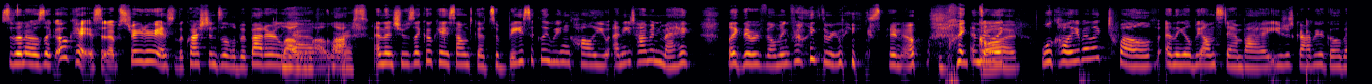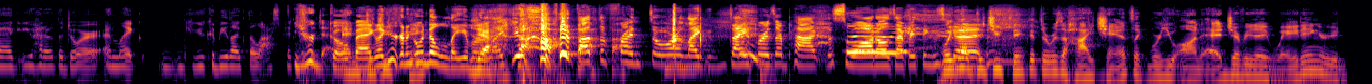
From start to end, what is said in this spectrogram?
So then I was like, okay, sit up straighter, answer the questions a little bit better, la, Yeah, la, la, la. And then she was like, okay, sounds good. So basically, we can call you anytime in May. Like, they were filming for like three weeks. I know. Oh my and they're like, God. we'll call you by like 12, and then you'll be on standby. You just grab your go bag, you head out the door, and like, you could be like the last pitch Your of the day. go And bag, like you you're gonna go into labor. Yeah. Like you have it at the front door, like diapers are packed, the swaddles, everything's Well, good. yeah. Did you think that there was a high chance? Like, were you on edge every day waiting, or you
